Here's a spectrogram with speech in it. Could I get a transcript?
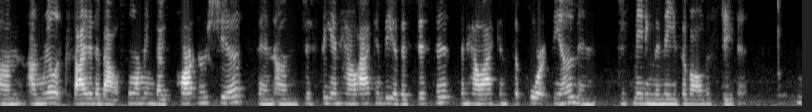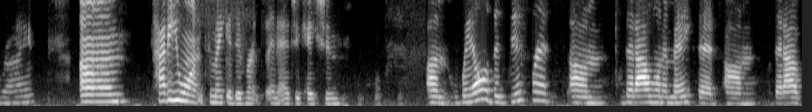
Um, I'm real excited about forming those partnerships and um, just seeing how I can be of assistance and how I can support them and just meeting the needs of all the students. Right. Um, how do you want to make a difference in education? Um, well, the difference um, that I want to make that um, that I've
